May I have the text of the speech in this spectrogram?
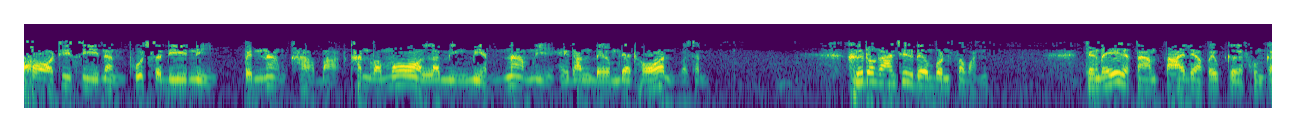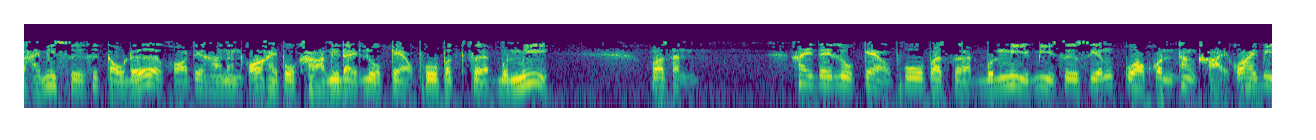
ข้อที่สี่นั่นพุทธดีนี่ เป็นน้ำขาบาทขั้นว่าหม้อละมิงเมียนน้ำนี่ให้ดังเดิมแดทอนว่าสันคือต้องการชื่อเดิมบนสวรรค์จังไดก็ตามตายแล้วไปเกิดผลกายมีซื้อคือเก่าเด้อขอที่หานั่นก็ให้ปูขานี่ได้ลูกแก้วผู้ประเสริฐบุญมีว่าสันให้ได้ลูกแก้วผู้ประเสริฐบุญมีมีซื้อเสียงกลัวคนทั้งขายก็ให้มี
